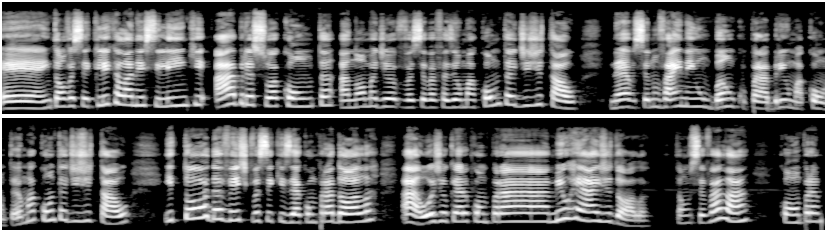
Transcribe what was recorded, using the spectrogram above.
É, então você clica lá nesse link, abre a sua conta. A Nômade você vai fazer uma conta digital, né? Você não vai em nenhum banco para abrir uma conta, é uma conta digital. E toda vez que você quiser comprar dólar, ah, hoje eu quero comprar mil reais de dólar. Então você vai lá, compra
